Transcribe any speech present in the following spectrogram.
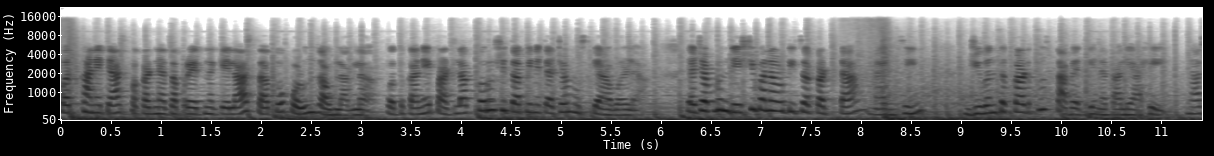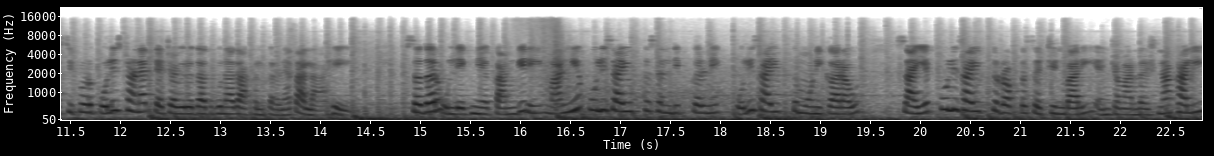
पथकाने त्यास पकडण्याचा प्रयत्न केला असता तो पळून जाऊ लागला. पथकाने पाठलाग करू शितापीने त्याच्या मुसक्या आवळल्या. त्याच्याकडून देशी बनावटीचा कट्टा मॅगझिन जिवंत काडतूस ताब्यात घेण्यात आले आहे. नाशिक रोड पोलीस ठाण्यात त्याच्या विरोधात गुन्हा दाखल करण्यात आला आहे. सदर उल्लेखनीय कामगिरी माननीय पोलीस आयुक्त संदीप कर्णिक पोलीस आयुक्त मोनिका राऊत सहाय्यक पोलीस आयुक्त डॉक्टर सचिन बारी यांच्या मार्गदर्शनाखाली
